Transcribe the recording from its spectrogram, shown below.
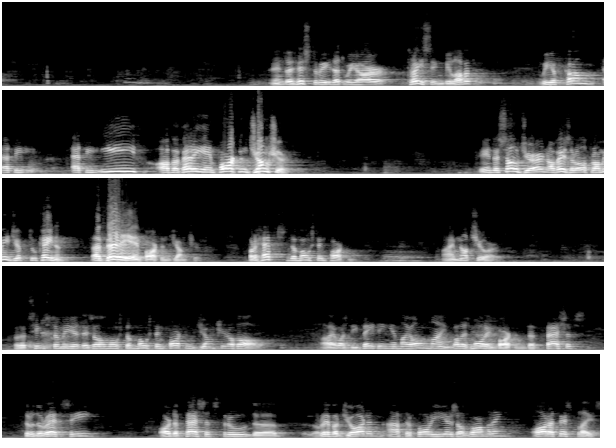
In the history that we are tracing, beloved, we have come at the, at the eve of a very important juncture in the sojourn of Israel from Egypt to Canaan. A very important juncture. Perhaps the most important. I'm not sure. But it seems to me it is almost the most important juncture of all. I was debating in my own mind what is more important, the passage through the Red Sea or the passage through the River Jordan after 40 years of wandering or at this place.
